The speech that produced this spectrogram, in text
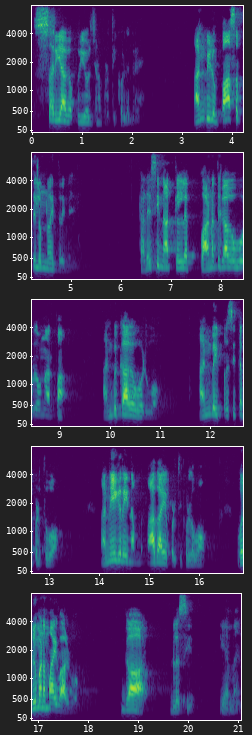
சரியாக பிரயோஜனப்படுத்திக் கொள்ளுங்கள். அன்பிலும் பாசத்திலும் நிறைந்திருங்கள். கடைசி நாட்கள்ல பணத்துக்காக ஓடுறோம்னா இருப்பான். அன்புக்காக ஓடுவோம். அன்பை பிரசித்தப்படுத்துவோம். அநேகரை நம் ஆதாயப்படுத்திக் கொள்ளுவோம். ஒருமணமாய் வாழ்வோம். God bless you amen.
